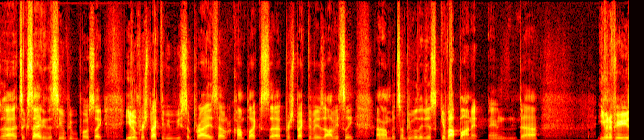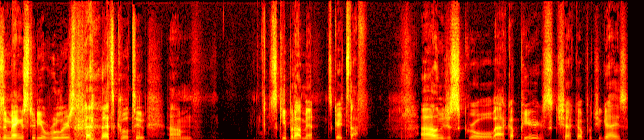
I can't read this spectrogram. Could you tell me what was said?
Uh, it's exciting to see when people post like even perspective. You'd be surprised how complex uh, perspective is, obviously. Um, but some people they just give up on it, and uh, even if you're using Manga Studio rulers, that's cool too. Um, just keep it up, man. It's great stuff. Uh, let me just scroll back up here, just check up with you guys.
